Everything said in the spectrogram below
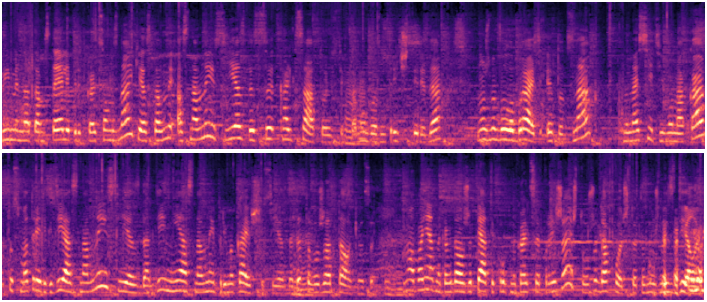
именно там стояли перед кольцом знаки, основные, основные съезды с кольца, то есть их там ну, было 3-4, да. Нужно было брать этот знак, наносить его на карту, смотреть, где основные съезды, а где не основные примыкающие съезды. От этого уже отталкиваться. Ну, а понятно, когда уже пятый круг на кольце проезжаешь, то уже доходит, что это нужно сделать.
